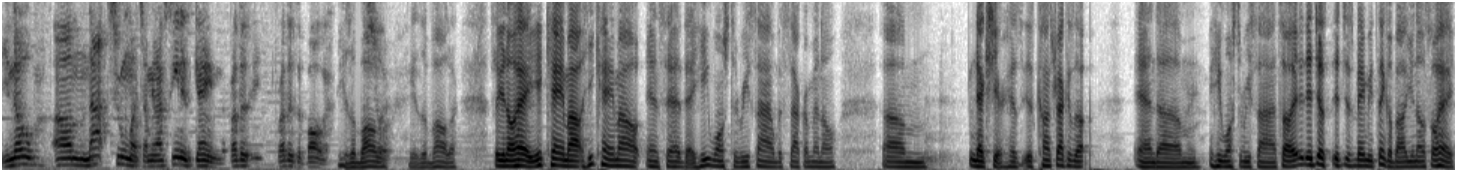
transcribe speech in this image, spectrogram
You know, um, not too much. I mean, I've seen his game. The brother, the brother's a baller. He's a baller. sure. He's a baller. So you know, hey, he came out. He came out and said that he wants to re-sign with Sacramento um, next year. His his contract is up, and um, he wants to re-sign. So it, it just it just made me think about you know. So hey,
